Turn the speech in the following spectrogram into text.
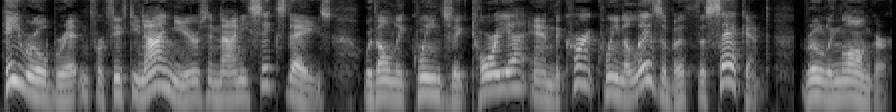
He ruled Britain for 59 years and 96 days, with only Queens Victoria and the current Queen Elizabeth II ruling longer.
